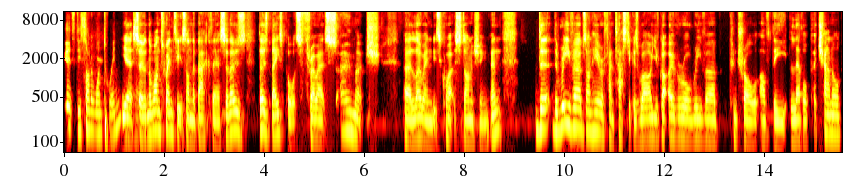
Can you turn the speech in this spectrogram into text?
It's the Sonnet 120. Yeah, so in the 120, it's on the back there. So those those bass ports throw out so much uh, low end. It's quite astonishing. And the the reverbs on here are fantastic as well. You've got overall reverb control of the level per channel,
